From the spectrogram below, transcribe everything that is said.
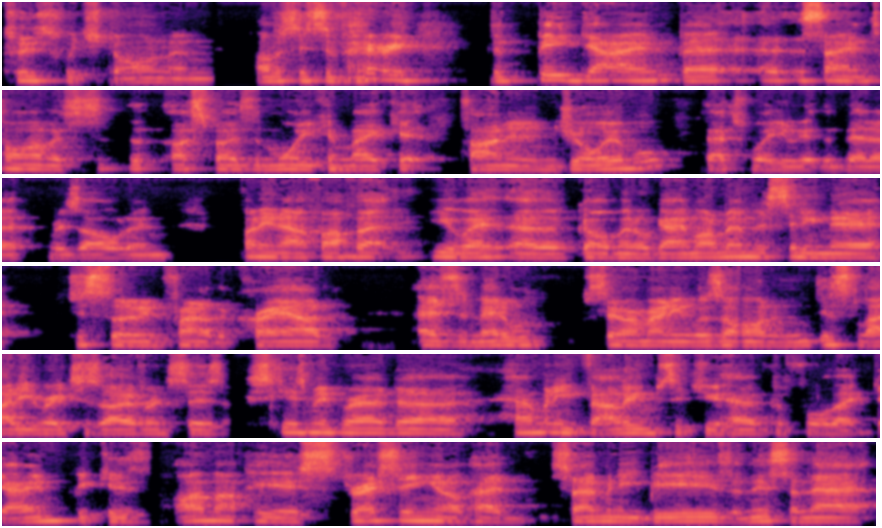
too switched on. And obviously, it's a very it's a big game, but at the same time, it's I suppose the more you can make it fun and enjoyable, that's where you get the better result. And funny enough, after that US uh, gold medal game, I remember sitting there just sort of in front of the crowd as the medal ceremony was on, this lady reaches over and says, "Excuse me, Brad, uh, how many Valiums did you have before that game? Because I'm up here stressing, and I've had so many beers and this and that,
